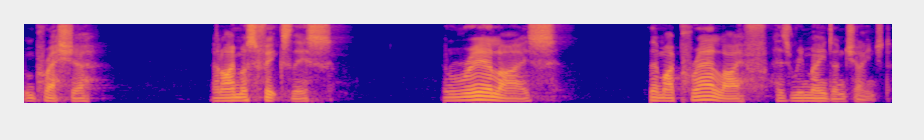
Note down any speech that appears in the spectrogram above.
and pressure, and I must fix this and realize that my prayer life has remained unchanged.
